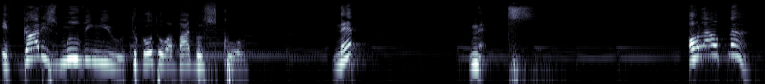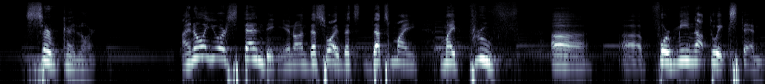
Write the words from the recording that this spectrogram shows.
If God is moving you to go to a Bible school, net, nets. All out na. Serve kay Lord. I know you are standing, you know, and that's why that's that's my my proof uh, uh, for me not to extend.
